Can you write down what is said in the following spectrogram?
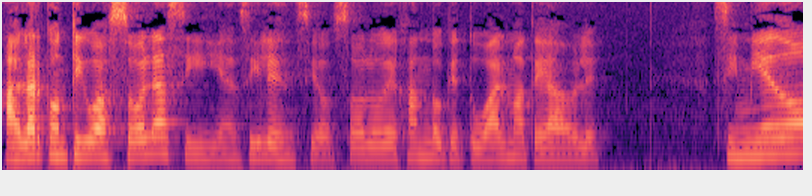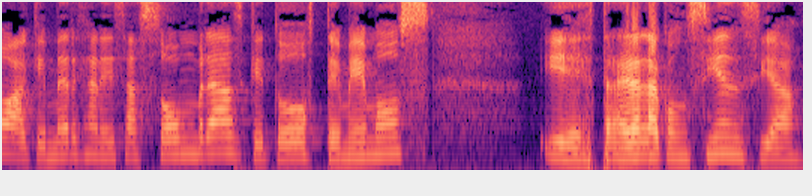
hablar contigo a solas y en silencio, solo dejando que tu alma te hable. Sin miedo a que emerjan esas sombras que todos tememos y extraer a la conciencia.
